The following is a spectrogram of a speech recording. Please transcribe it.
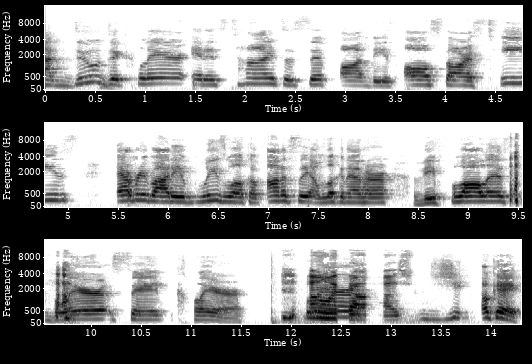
I do declare it is time to sip on these All Stars teas. Everybody, please welcome. Honestly, I'm looking at her, the flawless Blair St. Clair. Oh my gosh. G- okay,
